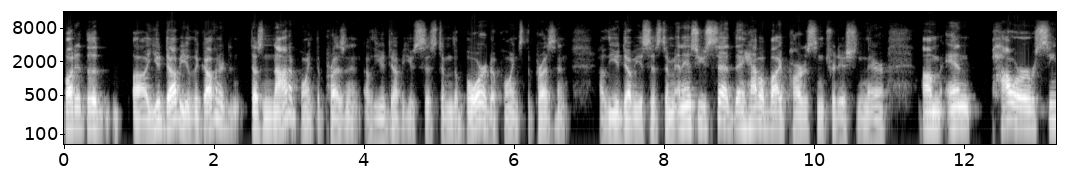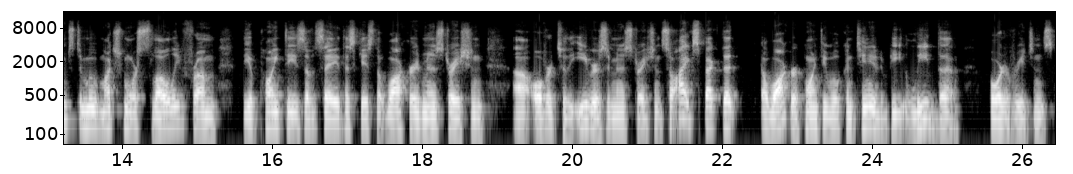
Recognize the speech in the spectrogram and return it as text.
But at the uh, UW, the governor does not appoint the president of the UW system. The board appoints the president of the UW system. And as you said, they have a bipartisan tradition there. Um, and power seems to move much more slowly from the appointees of, say, in this case, the Walker administration uh, over to the Evers administration. So I expect that a Walker appointee will continue to be lead the Board of Regents.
